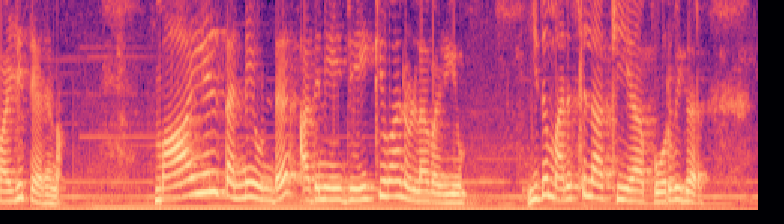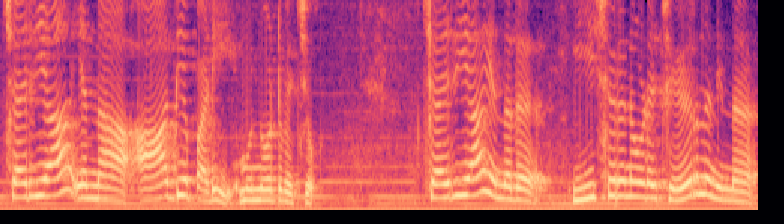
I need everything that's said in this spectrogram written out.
വഴി തേടണം. മായയിൽ തന്നെയുണ്ട് അതിനെ ജയിക്കുവാനുള്ള വഴിയും. ഇത് മനസ്സിലാക്കിയ പൂർവികർ ചര്യ എന്ന ആദ്യ പടി മുന്നോട്ട് വെച്ചു. ചര്യ എന്നത് ഈശ്വരനോട് ചേർന്ന് നിന്ന്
